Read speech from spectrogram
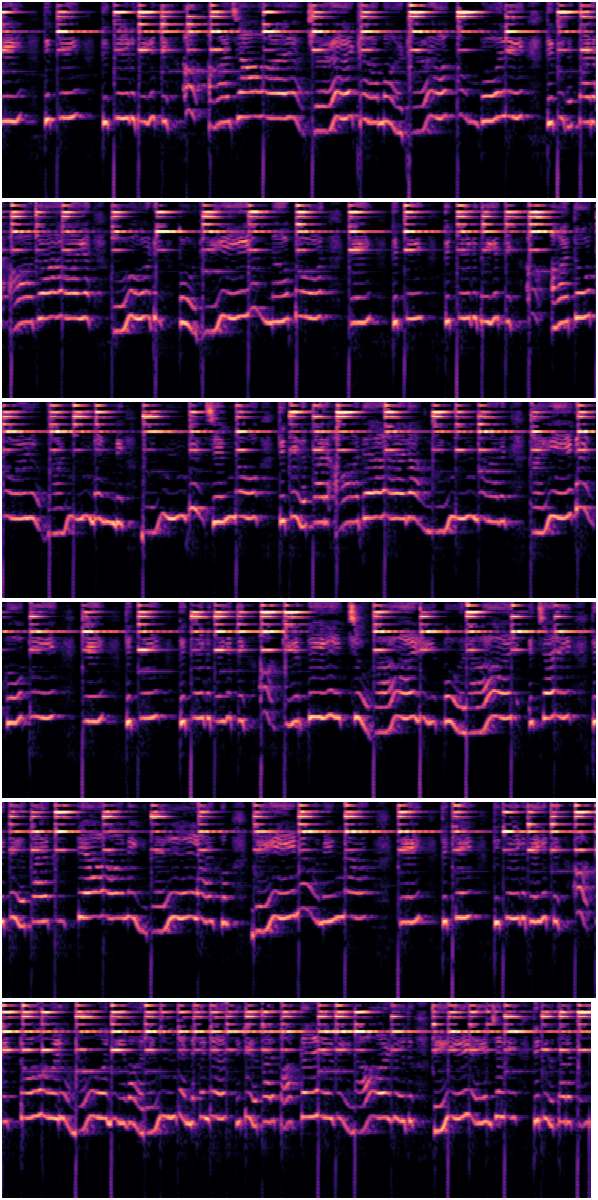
തീ തിത്തി തിത്തിരി തിത്തി ആചാര ചേട്ടമഠക്കും പോലെ തിത്തികത്തര ആകായ തിത്തിരി തിത്തി ആ കീർത്തിച്ചു വാഴി ആ വീണാഴുതു. വീഴഞ്ചലി തിത്തിഴത്താര കുമ്പിട്ടോ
